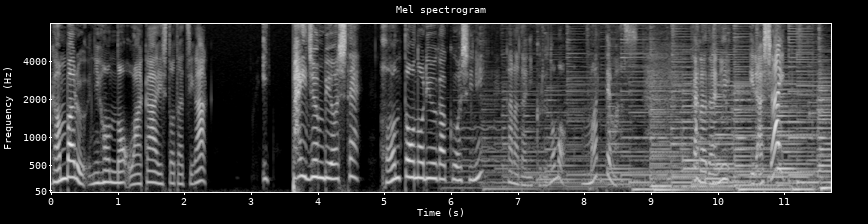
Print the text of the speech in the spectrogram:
頑張る日本の若い人たちがいっぱい準備をして本当の留学をしにカナダに来るのも待ってます。カナダにいらっしゃい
